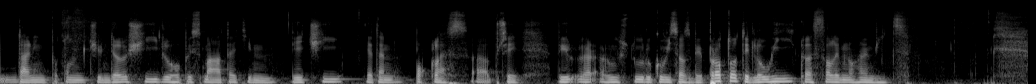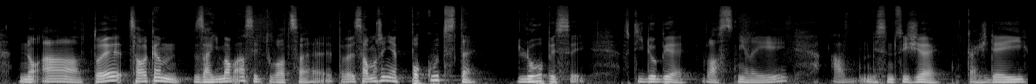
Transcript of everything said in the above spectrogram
daný potom, čím delší dluhopis máte, tím větší je ten pokles při růstu rukové sazby. Proto ty dlouhý klesaly mnohem víc. No a to je celkem zajímavá situace, protože samozřejmě pokud jste dluhopisy v té době vlastnili a myslím si, že každý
